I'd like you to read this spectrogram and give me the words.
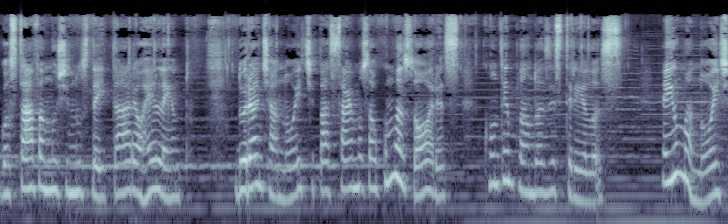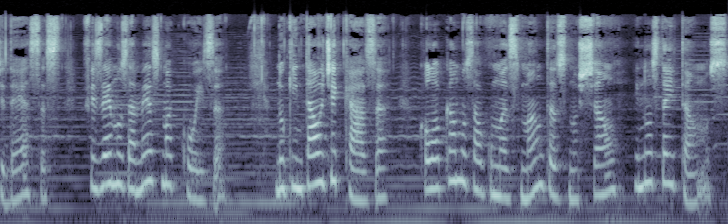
gostávamos de nos deitar ao relento. Durante a noite, passarmos algumas horas contemplando as estrelas. Em uma noite dessas, fizemos a mesma coisa. No quintal de casa, colocamos algumas mantas no chão e nos deitamos.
